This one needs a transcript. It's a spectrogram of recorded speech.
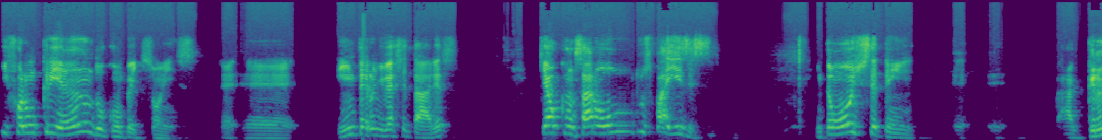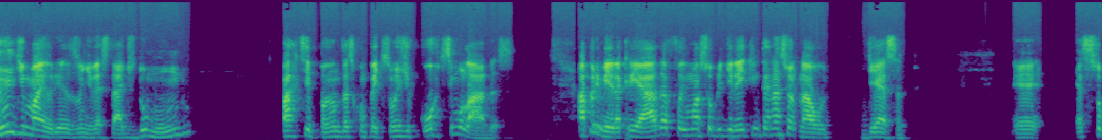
e foram criando competições é, é, interuniversitárias que alcançaram outros países. Então hoje você tem a grande maioria das universidades do mundo participando das competições de corte simuladas. A primeira criada foi uma sobre direito internacional, JESSAP. É, essa,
